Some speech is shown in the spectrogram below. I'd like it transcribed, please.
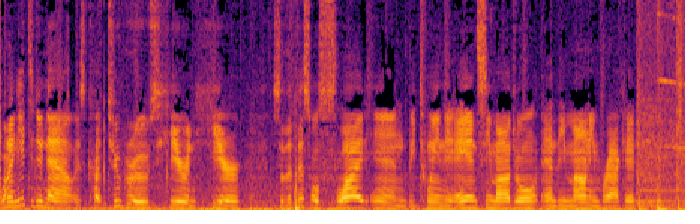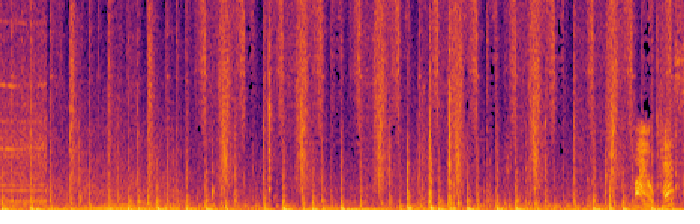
What I need to do now is cut two grooves here and here so that this will slide in between the ANC module and the mounting bracket. final test.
